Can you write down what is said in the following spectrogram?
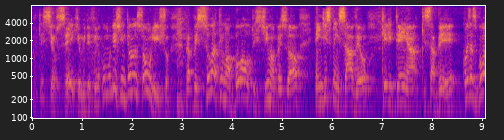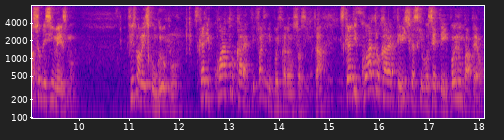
Porque se eu sei que eu me defino como lixo, então eu sou um lixo. Para a pessoa ter uma boa autoestima, pessoal, é indispensável que ele tenha que saber coisas boas sobre si mesmo. Fiz uma vez com um grupo, escreve quatro características, fazem depois cada um sozinho, tá? Escreve quatro características que você tem, põe num papel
